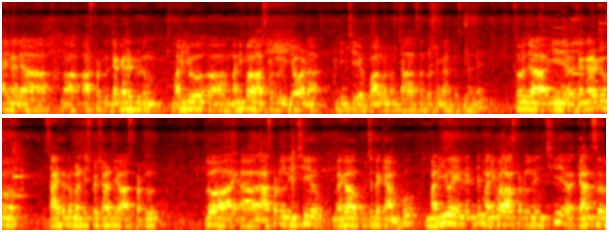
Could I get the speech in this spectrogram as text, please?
ఆయన హాస్పిటల్ జంగారెడ్డిగూడెం మరియు మణిపాల్ హాస్పిటల్ విజయవాడ నుంచి పాల్గొనడం చాలా సంతోషంగా అనిపిస్తుందండి. సో జ- ఈ జంగారెడ్డి సాయిదుర్గ మల్టీ స్పెషాలిటీ హాస్పిటల్లో హాస్పిటల్ నుంచి మెగా ఉచిత క్యాంపు మరియు ఏంటంటే మణిపాల్ హాస్పిటల్ నుంచి క్యాన్సర్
